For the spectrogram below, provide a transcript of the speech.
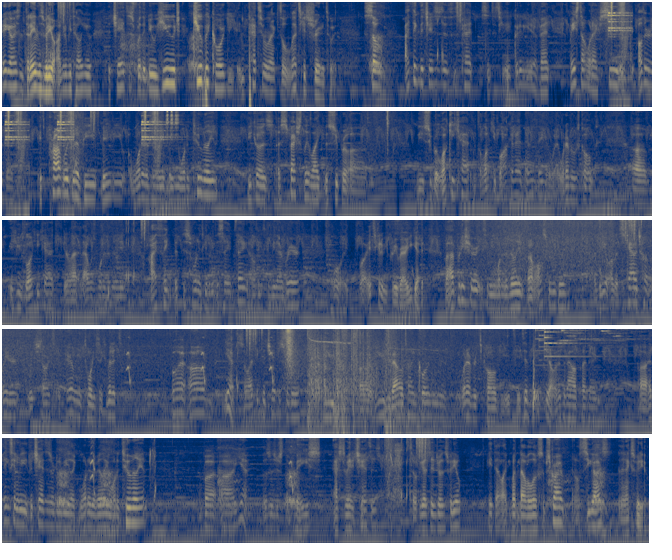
Hey guys, and today in this video, I'm going to be telling you the chances for the new huge Cupid Corgi in Pet Simulator, so let's get straight into it. So, I think the chances of this pet, since it's going to be an event, based on what I've seen in other events, it's probably going to be maybe 1 in a million, maybe 1 in 2 million, because especially like the super, uh, the super lucky cat with the lucky block event everything, or whatever it was called, um, huge lucky cat, you know, that, that was one in a million. I think that this one is going to be the same thing. I don't think it's going to be that rare. Well, it, well, it's going to be pretty rare, you get it. But I'm pretty sure it's going to be one in a million. But I'm also going to be doing a video on the scavenge hunt later, which starts apparently in 26 minutes. But, um, yeah, so I think the chances for the huge, uh, huge Valentine corgi, whatever it's called, it's, it's in the, you know, it's the Valentine thing. Uh, I think it's gonna be, the chances are gonna be like 1 in a million, 1 in 2 million. But, uh, yeah, those are just the base estimated chances. So if you guys did enjoy this video, hit that like button down below, subscribe, and I'll see you guys in the next video.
